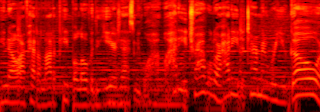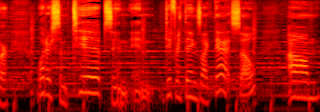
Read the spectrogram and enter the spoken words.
you know, I've had a lot of people over the years ask me, well, how, do you travel or how do you determine where you go or what are some tips and, and different things like that. So, um,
